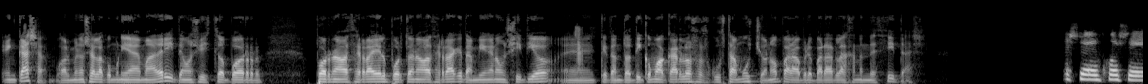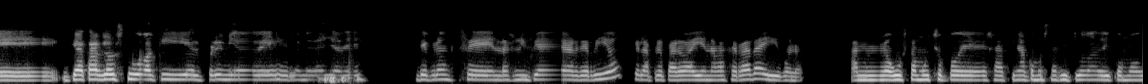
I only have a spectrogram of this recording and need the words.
en casa, o al menos en la Comunidad de Madrid. Te hemos visto por, por Navacerrá y el puerto de Navacerrá, que también era un sitio eh, que tanto a ti como a Carlos os gusta mucho, ¿no? Para preparar las grandes citas. Eso es, José. Ya Carlos tuvo aquí el premio de la medalla de, de bronce en las Olimpiadas de Río, que la preparó ahí en Navacerrada y bueno, a mí me gusta mucho, pues al final, cómo está situado y como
